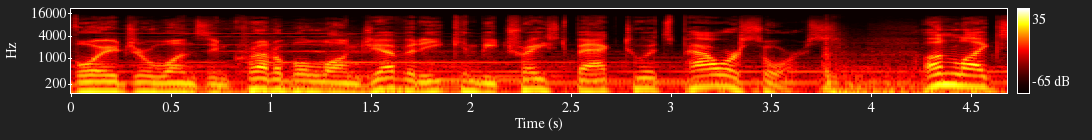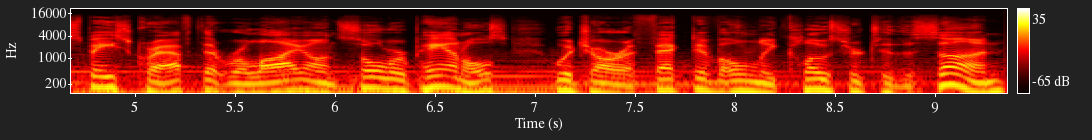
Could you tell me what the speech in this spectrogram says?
Voyager 1's incredible longevity can be traced back to its power source. Unlike spacecraft that rely on solar panels, which are effective only closer to the Sun,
